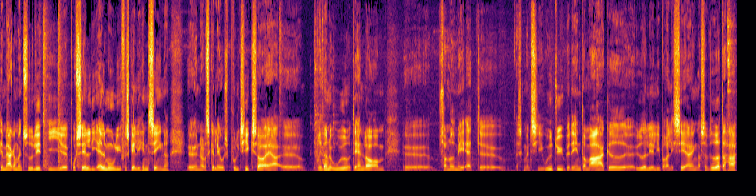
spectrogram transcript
det mærker man tydeligt i øh, Bruxelles i alle mulige forskellige henseender. Øh, når der skal laves politik, så er øh, britterne ude, og det handler om øh, sådan noget med at øh, hvad skal man sige, uddybe det indre marked, øh, yderligere liberalisering osv. Der har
